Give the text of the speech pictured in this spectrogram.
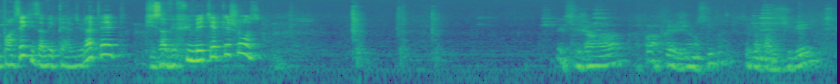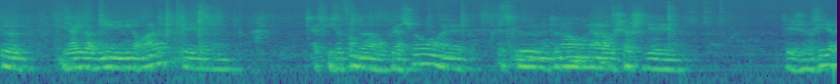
On pensait qu'ils avaient perdu la tête, qu'ils avaient fumé quelque chose. Et ces gens-là, après le génocide, ceux qui ont participé, est-ce qu'ils arrivent à mener une vie normale Est-ce qu'ils se font de la population Est-ce que maintenant on est à la recherche des, des génocidaires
